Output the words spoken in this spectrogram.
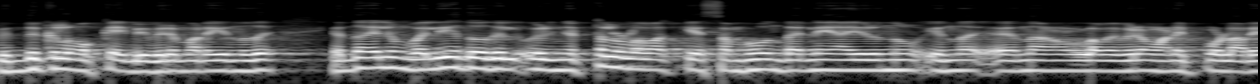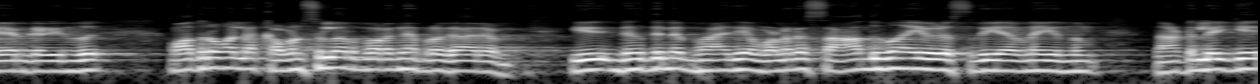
ബന്ധുക്കളും ഒക്കെ വിവരം അറിയുന്നത്. എന്തായാലും വലിയ തോതിൽ ഒരു ഞെട്ടലുളവാക്കിയ സംഭവം തന്നെയായിരുന്നു എന്ന് എന്നാണുള്ള വിവരമാണ് ഇപ്പോൾ അറിയാൻ കഴിയുന്നത്. മാത്രമല്ല കൗൺസിലർ പറഞ്ഞ പ്രകാരം ഈ ഇദ്ദേഹത്തിന്റെ ഭാര്യ വളരെ സാധുവായ ഒരു സ്ത്രീയാണ് എന്നും നാട്ടിലേക്ക്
